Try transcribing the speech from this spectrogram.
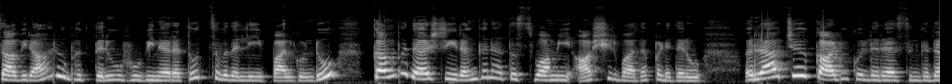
ಸಾವಿರಾರು ಭಕ್ತರು ಹೂವಿನ ರಥೋತ್ಸವದಲ್ಲಿ ಪಾಲ್ಗೊಂಡು ಕಂಬದ ಶ್ರೀರಂಗನಾಥ ಸ್ವಾಮಿ ಆಶೀರ್ವಾದ ಪಡೆದರು. ರಾಜ್ಯ ಕಾಡುಕೊಲ್ಲರ ಸಂಘದ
